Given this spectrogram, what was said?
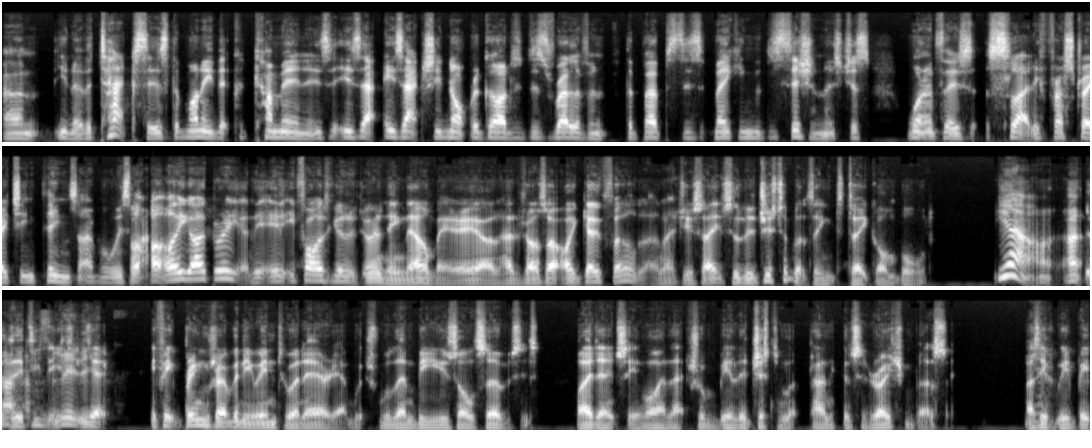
um, you know the taxes the money that could come in is is is actually not regarded as relevant for the purposes of making the decision it's just one of those slightly frustrating things I've always I, I, agree if I was going to do anything now Mary I chance I'd go further and actually say it's a legitimate thing to take on board yeah I, it, it, it, if it brings revenue into an area which will then be used on services I don't see why that shouldn't be a legitimate planning consideration personally. I yeah. think we'd be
